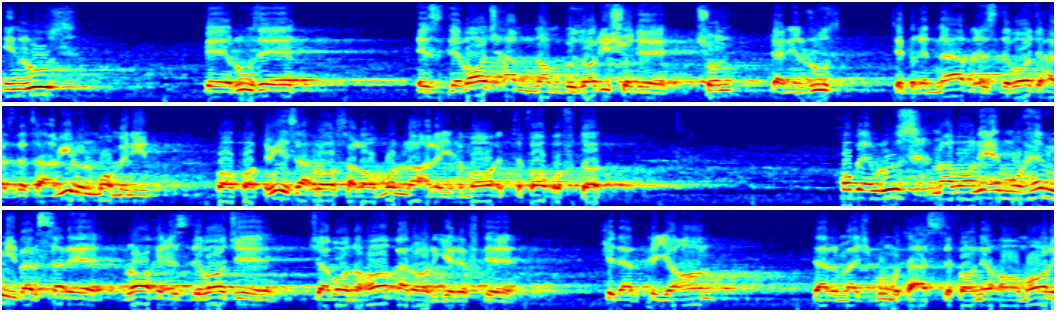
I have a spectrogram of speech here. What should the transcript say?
این روز به روز ازدواج هم نامگذاری شده چون در این روز طبق نقل ازدواج حضرت امیر المؤمنین با فاطمه زهرا سلام الله علیهما اتفاق افتاد. خب امروز موانع مهمی بر سر راه ازدواج جوانها قرار گرفته که در پی آن در مجموع متاسفانه آمار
